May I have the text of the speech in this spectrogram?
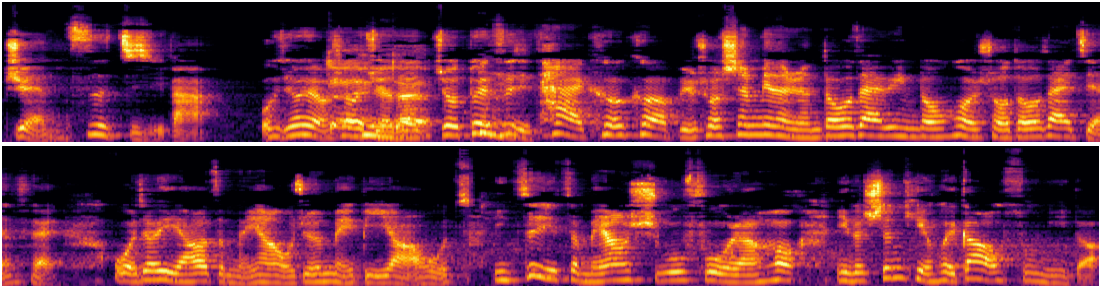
卷自己吧。我就有时候觉得，就对自己太苛刻。比如说，身边的人都在运动，或者说都在减肥，我就也要怎么样？我觉得没必要。我你自己怎么样舒服，然后你的身体也会告诉你的。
